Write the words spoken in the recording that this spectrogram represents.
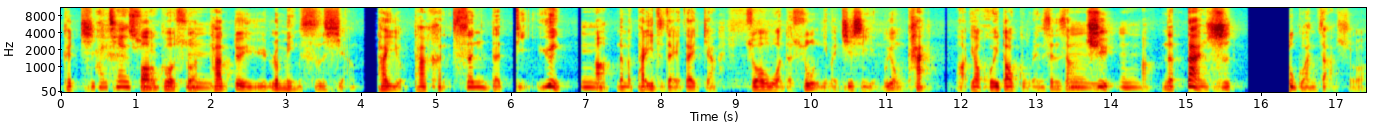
客气，很谦虚，包括说嗯他对于论命思想，他有他很深的底蕴嗯啊。那么他一直在也在讲说，我的书你们其实也不用看啊，要回到古人身上嗯去嗯啊。那但是不管咋说，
